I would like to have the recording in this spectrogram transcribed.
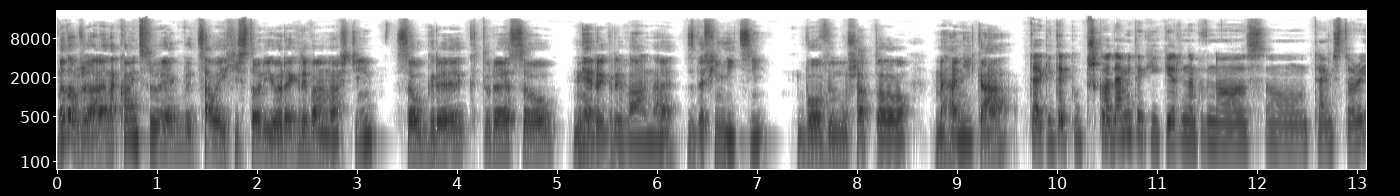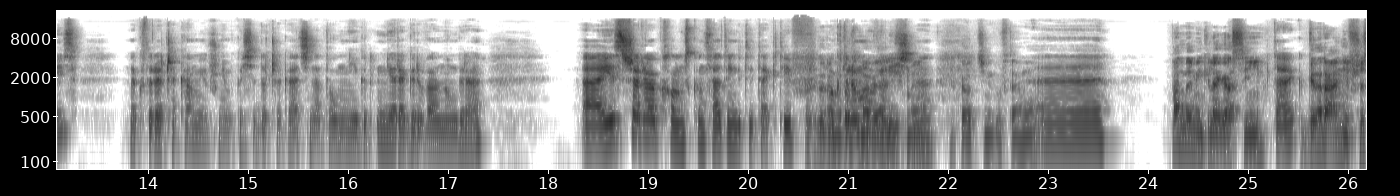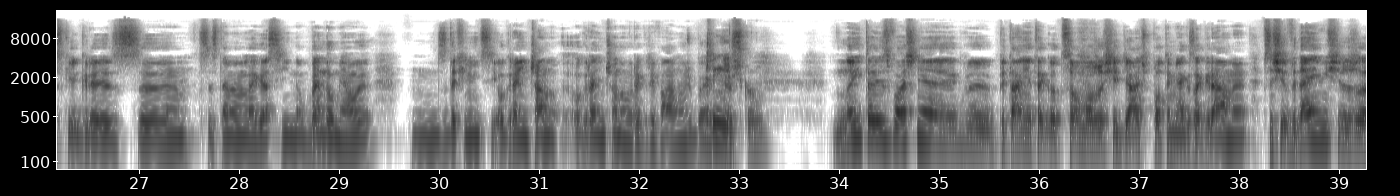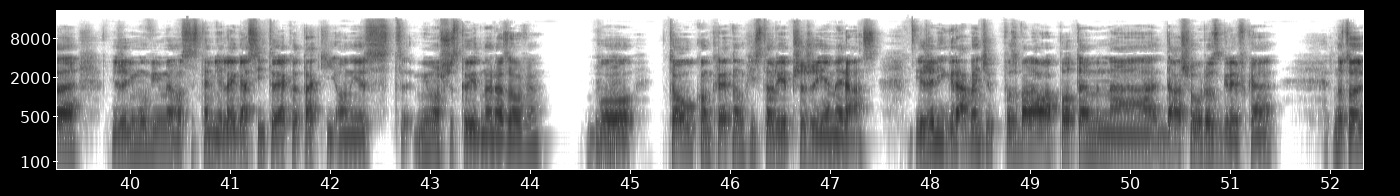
No dobrze, ale na końcu jakby całej historii o regrywalności są gry, które są nieregrywalne z definicji, bo wymusza to mechanika. Tak, i tak, przykładami takich gier na pewno są Time Stories, na które czekam, już nie mogę się doczekać, na tą nieregrywalną grę. Jest Sherlock Holmes Consulting Detective, o którym, o którym mówiliśmy. Kilka odcinków temu. E... Pandemic Legacy. Tak. Generalnie wszystkie gry z e, systemem Legacy no, będą miały mm, z definicji ograniczoną, ograniczoną regrywalność. Bo Czy niską. Już... No i to jest właśnie jakby pytanie tego, co może się dziać po tym, jak zagramy. W sensie wydaje mi się, że jeżeli mówimy o systemie Legacy, to jako taki on jest mimo wszystko jednorazowy. Bo mhm. tą konkretną historię przeżyjemy raz. Jeżeli gra będzie pozwalała potem na dalszą rozgrywkę, no to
